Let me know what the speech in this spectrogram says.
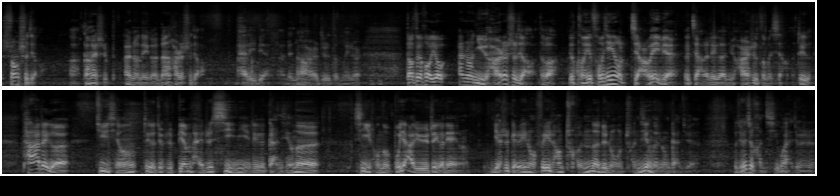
双视角啊，刚开始按照那个男孩的视角拍了一遍啊，这女孩就是怎么回事儿，到最后又按照女孩的视角，对吧？又等于重新又讲了一遍，又讲了这个女孩是怎么想的，这个他这个剧情，这个就是编排之细腻，这个感情的细腻程度不亚于这个电影，也是给人一种非常纯的这种纯净的这种感觉。我觉得就很奇怪，就是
